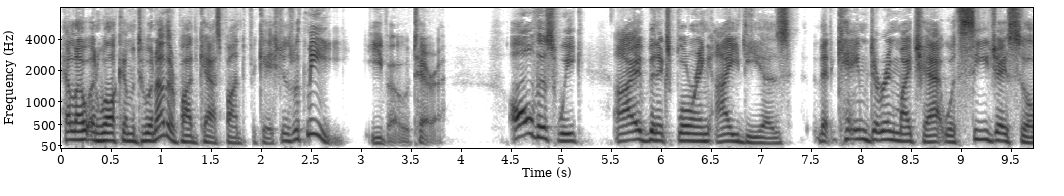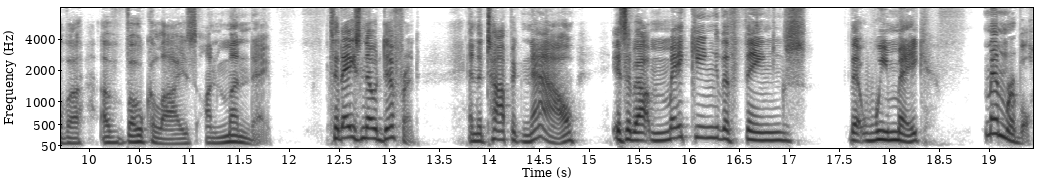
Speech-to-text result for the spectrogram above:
Hello, and welcome to another podcast Pontifications with me, Evo Terra. All this week, I've been exploring ideas that came during my chat with CJ Silva of Vocalize on Monday. Today's no different, and the topic now is about making the things that we make memorable.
